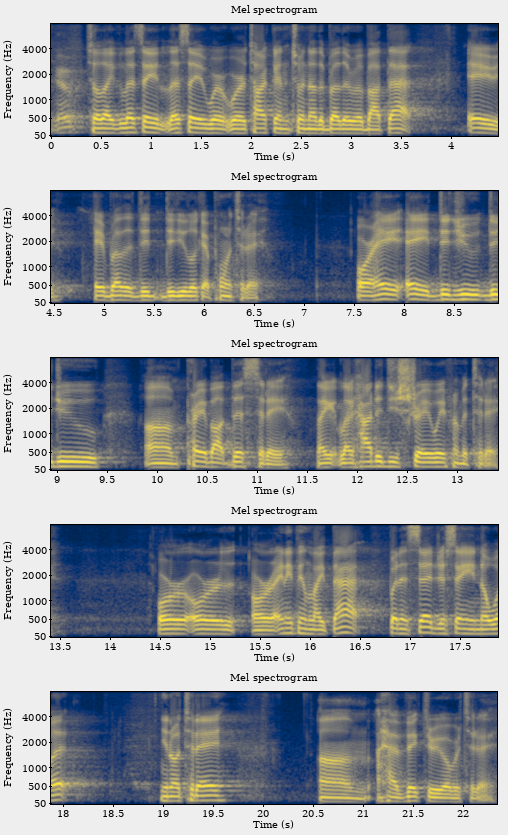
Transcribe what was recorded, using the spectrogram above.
Yep. So like let's say let's say we're we're talking to another brother about that. Hey hey brother, did did you look at porn today? Or hey hey did you did you um, pray about this today? Like like how did you stray away from it today? Or or or anything like that. But instead just saying, you know what? You know, today um, I have victory over today.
